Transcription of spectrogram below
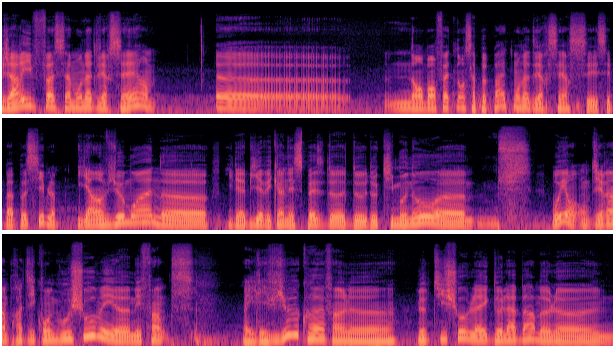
J'arrive face à mon adversaire. Euh... Non, bah en fait, non, ça peut pas être mon adversaire, c'est pas possible. Il y a un vieux moine, euh, il est habillé avec un espèce de, kimono. Euh... Oui, on, dirait un pratiquant de wushu, mais euh, mais fin. Bah, il est vieux, quoi. Enfin, le, le petit chauve là, avec de la barbe, le,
